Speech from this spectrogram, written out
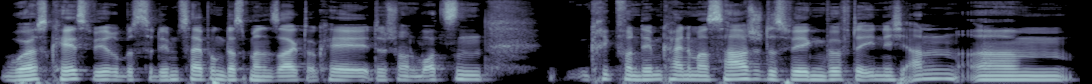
Worst Case wäre bis zu dem Zeitpunkt, dass man sagt, okay, Deshaun Watson kriegt von dem keine Massage, deswegen wirft er ihn nicht an. Ähm,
